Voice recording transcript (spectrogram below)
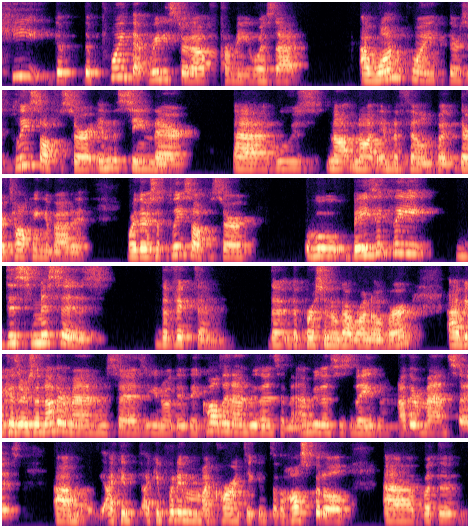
key, the, the point that really stood out for me was that at one point there's a police officer in the scene there uh, who's not not in the film but they're talking about it where there's a police officer who basically dismisses the victim the, the person who got run over uh, because there's another man who says you know they, they called an ambulance and the ambulance is late and another man says um, I can I can put him in my car and take him to the hospital. Uh, but the,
